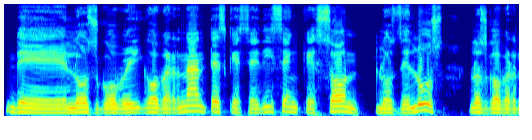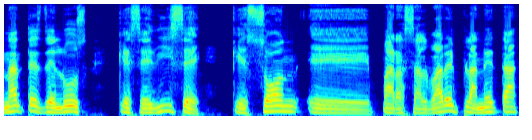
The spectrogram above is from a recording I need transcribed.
de los gobernantes que se dicen que son los de luz, los gobernantes de luz que se dice que son eh, para salvar el planeta,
